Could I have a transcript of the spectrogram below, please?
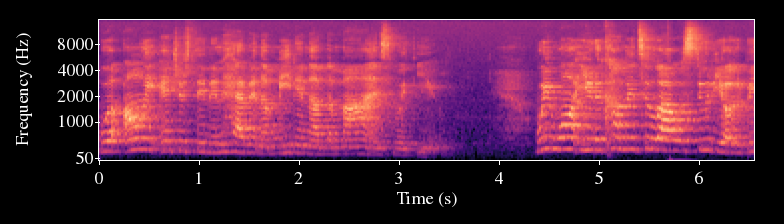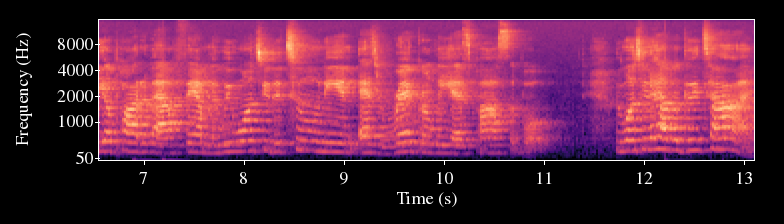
We're only interested in having a meeting of the minds with you. We want you to come into our studio to be a part of our family. We want you to tune in as regularly as possible. We want you to have a good time.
